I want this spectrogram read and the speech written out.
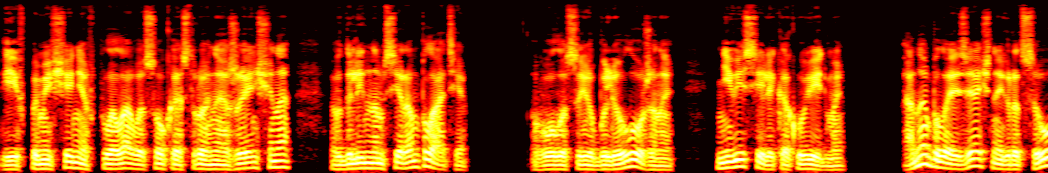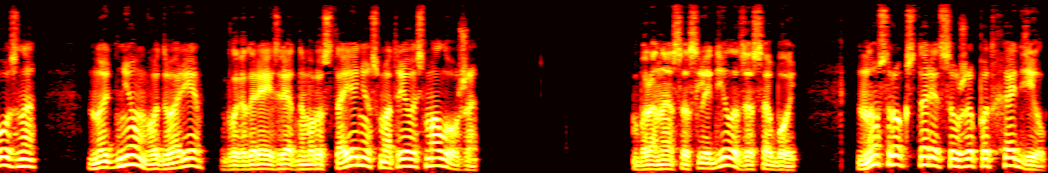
и в помещение вплыла высокая стройная женщина в длинном сером платье. Волосы ее были уложены, не висели, как у ведьмы. Она была изящна и грациозна, но днем во дворе, благодаря изрядному расстоянию, смотрелась моложе. Баронесса следила за собой, но срок старицы уже подходил,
